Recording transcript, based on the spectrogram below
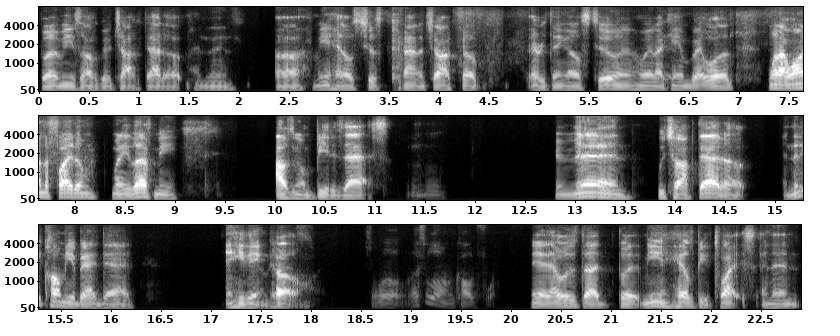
But me and Sofka chalked that up, and then uh, me and Hills just kind of chalked up everything else too. And when I came back, well, when I wanted to fight him when he left me, I was gonna beat his ass. hmm And then we chalked that up, and then he called me a bad dad, and he didn't go. It's a little. That's a little uncalled for. Yeah, that was that. But me and Hales beefed twice, and then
